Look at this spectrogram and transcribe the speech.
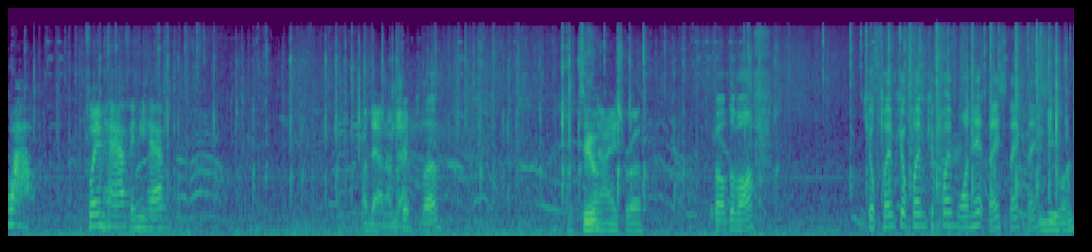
Wow. Flame half, any half. I'm down, I'm down. Shift low. Two. Nice, bro. 12 them off. Kill flame, kill flame, kill flame. One hit. Nice, nice, nice. Indy one.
